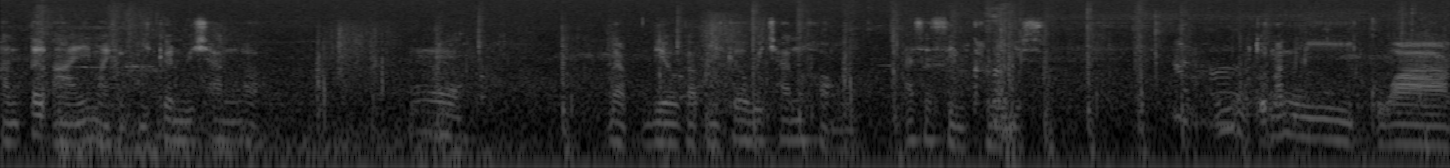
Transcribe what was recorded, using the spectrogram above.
ฮันเตอร์ไอหมายถึงอีเกิลวิชั่นหรอโอ้ แบบเดียวกับ Eagle Vision ของ Assassin's Creed ตัวนั้นมีกวาง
